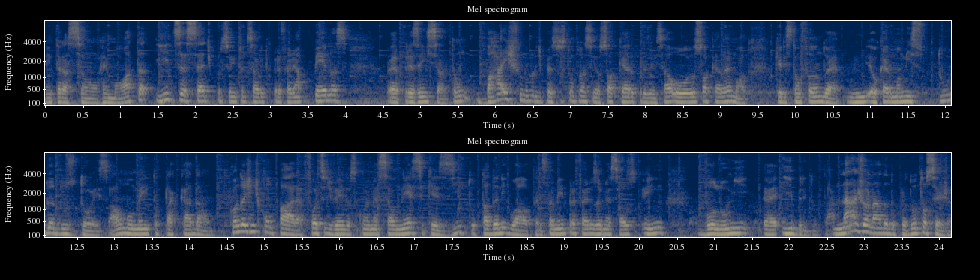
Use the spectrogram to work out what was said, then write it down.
a interação remota e 17% disseram que preferem apenas é, presencial. Então, baixo número de pessoas estão falando assim, eu só quero presencial ou eu só quero remoto. O que eles estão falando é, eu quero uma mistura dos dois, há um momento para cada um. Quando a gente compara força de vendas com MSL nesse quesito, tá dando igual, tá? Eles também preferem os MSLs em volume é, híbrido, tá? Na jornada do produto, ou seja,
